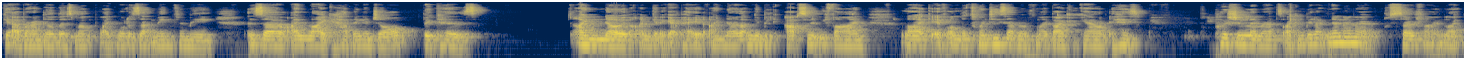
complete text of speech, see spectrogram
get a brand deal this month. Like, what does that mean for me? And so I like having a job because I know that I'm going to get paid. I know that I'm going to be absolutely fine. Like, if on the 27th my bank account is pushing limits, I can be like, no, no, no, so fine. Like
